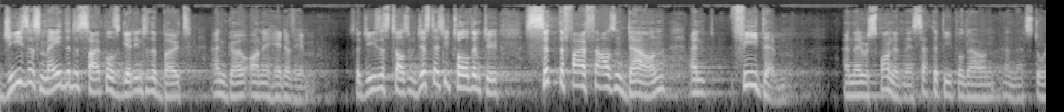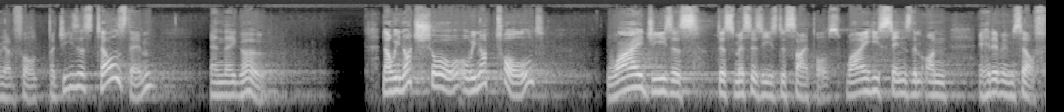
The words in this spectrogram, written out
Jesus made the disciples get into the boat and go on ahead of him. So Jesus tells them, just as he told them to sit the 5,000 down and feed them. And they responded and they sat the people down, and that story unfolds. But Jesus tells them, and they go. Now, we're not sure, or we're not told, why Jesus dismisses his disciples, why he sends them on ahead of himself.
